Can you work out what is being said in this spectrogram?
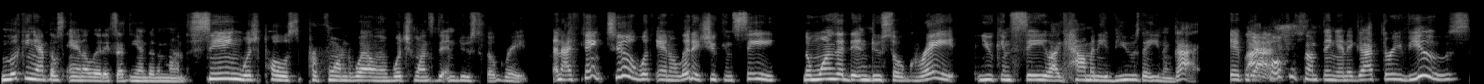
looking at those analytics at the end of the month, seeing which posts performed well and which ones didn't do so great. And I think too, with analytics, you can see the ones that didn't do so great, you can see like how many views they even got. If yes. I posted something and it got three views,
